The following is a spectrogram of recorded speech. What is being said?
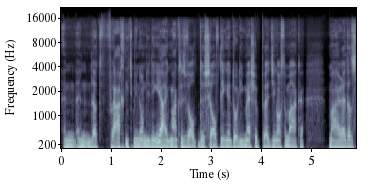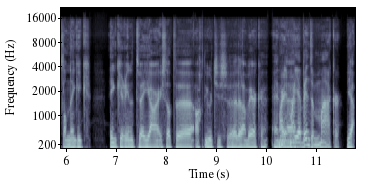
en, en dat vraagt iets minder om die dingen. Ja, ik maak dus wel dus zelf dingen door die mashup jingles te maken. Maar dat is dan denk ik één keer in de twee jaar is dat eh, acht uurtjes eh, eraan werken. En, maar, eh, maar jij bent een maker. ja,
